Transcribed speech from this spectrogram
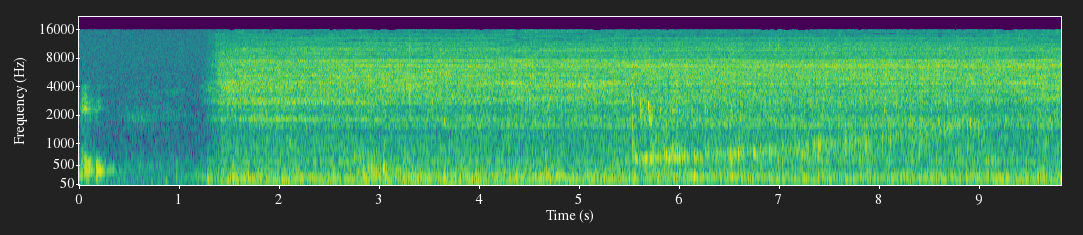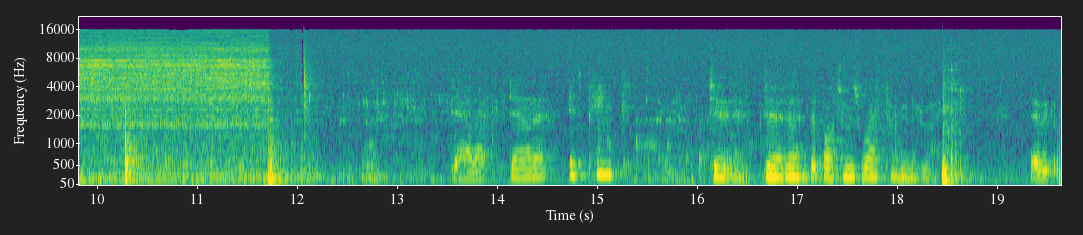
maybe. Da da da da, it's pink. Da da da, the bottom's wet, I'm gonna dry it. There we go.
